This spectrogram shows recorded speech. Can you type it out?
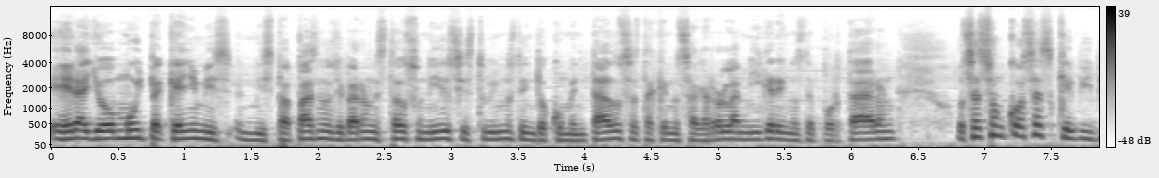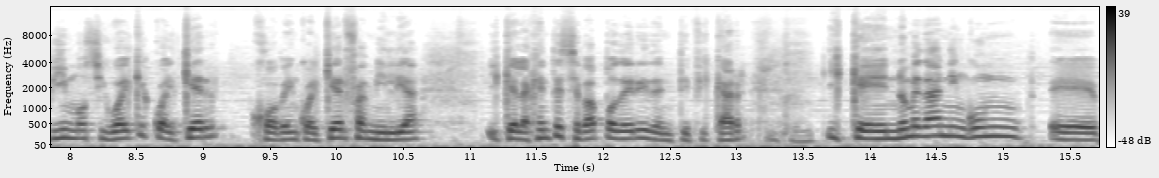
era yo muy pequeño y mis, mis papás nos llevaron a Estados Unidos y estuvimos de indocumentados hasta que nos agarró la migra y nos deportaron. O sea, son cosas que vivimos igual que cualquier joven, cualquier familia y que la gente se va a poder identificar y que no me da ningún eh,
